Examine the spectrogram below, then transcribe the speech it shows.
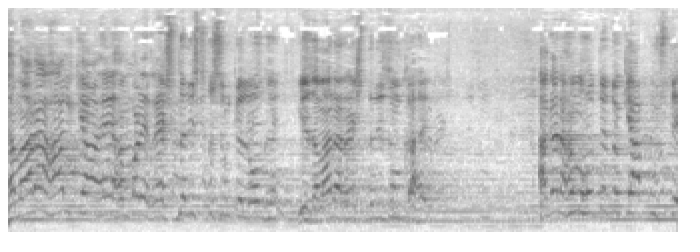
हमारा हाल क्या है? हम बड़े रैशनलिस्ट किस्म के लोग हैं। ये जमाना रैशनलिज्म का है। अगर हम होते तो क्या पूछते?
